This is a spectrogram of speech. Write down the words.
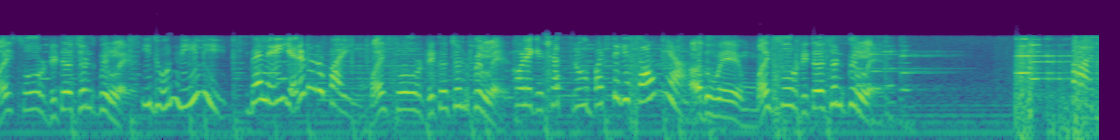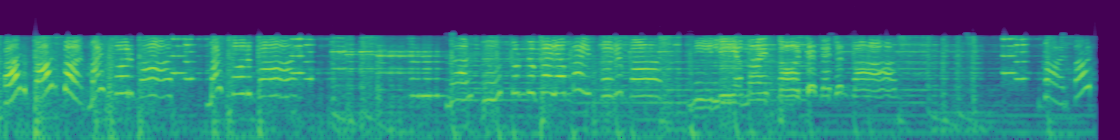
Mysore detergent ಬಿಲ್ಲೆ ಇದು ನೀಲಿ ಬೆಲೆ ಎರಡು ರೂಪಾಯಿ. ಮೈಸೂರು ಡಿಟರ್ಜೆಂಟ್ ಬಿಲ್ಲೆ ಕೊಳೆಗೆ ಶತ್ರು ಬಟ್ಟೆಗೆ ಸೌಮ್ಯ. ಅದುವೇ ಮೈಸೂರು ಡಿಟರ್ಜೆಂಟ್ ಬಿಲ್ಲೆ bar bar bar bar Mysore bar Mysore bar. ನಾಲ್ಕು ತುಂಡುಗಳ ಮೈಸೂರು ಬಾರ್ ನೀಲಿಯ Mysore detergent bar. Bar bar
